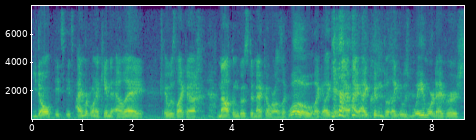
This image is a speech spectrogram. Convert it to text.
You don't. It's it's. I remember when I came to L.A. It was like a Malcolm goes to Mecca, where I was like, whoa, like like I, I, I couldn't, but like it was way more diverse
